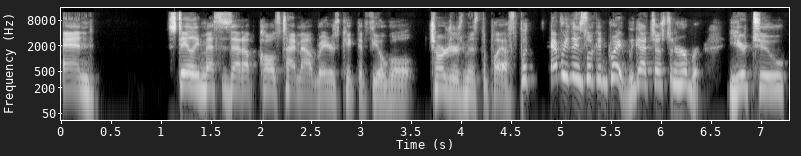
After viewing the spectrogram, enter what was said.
And Staley messes that up, calls timeout. Raiders kick the field goal. Chargers miss the playoffs, but everything's looking great. We got Justin Herbert. Year two,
